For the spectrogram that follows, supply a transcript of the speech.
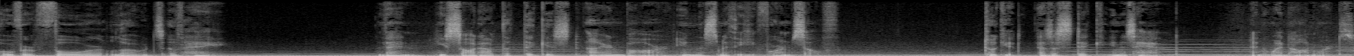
over four loads of hay. Then he sought out the thickest iron bar in the smithy for himself, took it as a stick in his hand, and went onwards,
